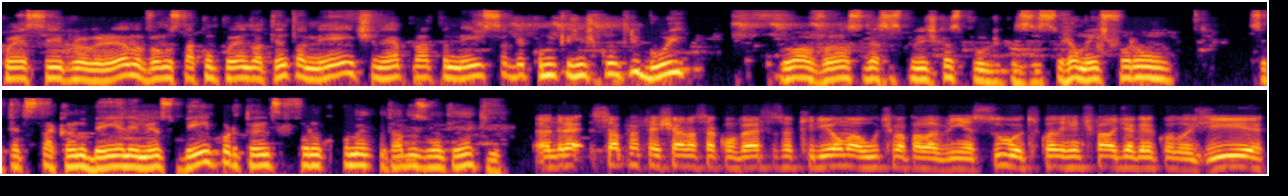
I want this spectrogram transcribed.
Com esse programa, vamos estar acompanhando atentamente, né? Para também saber como que a gente contribui o avanço dessas políticas públicas. Isso realmente foram, você está destacando bem elementos bem importantes que foram comentados ontem aqui. André, só para fechar nossa conversa, só queria uma última palavrinha sua, que quando a gente fala de agroecologia,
